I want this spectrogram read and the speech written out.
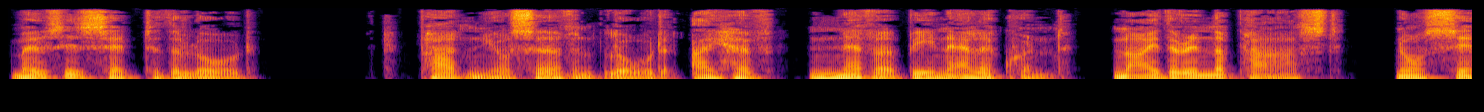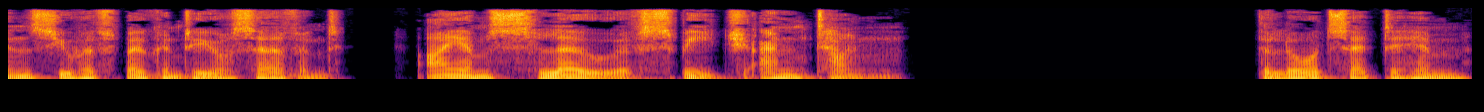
Moses said to the Lord, Pardon your servant, Lord, I have never been eloquent, neither in the past, nor since you have spoken to your servant. I am slow of speech and tongue. The Lord said to him,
